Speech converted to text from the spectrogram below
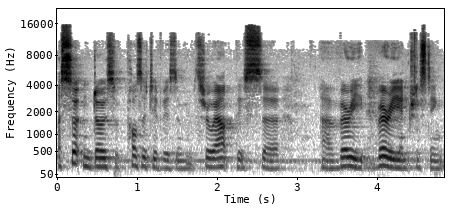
a, certain dose of positivism throughout this uh, a very, very interesting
